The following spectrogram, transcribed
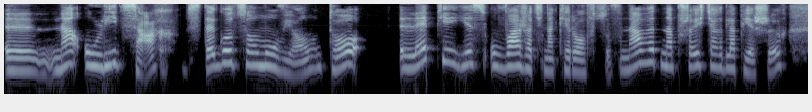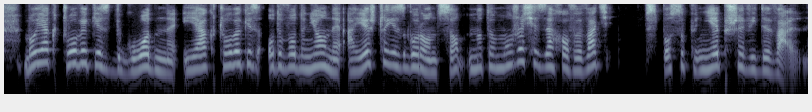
E, na ulicach, z tego co mówią, to lepiej jest uważać na kierowców, nawet na przejściach dla pieszych, bo jak człowiek jest głodny i jak człowiek jest odwodniony, a jeszcze jest gorąco, no to może się zachowywać w sposób nieprzewidywalny.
